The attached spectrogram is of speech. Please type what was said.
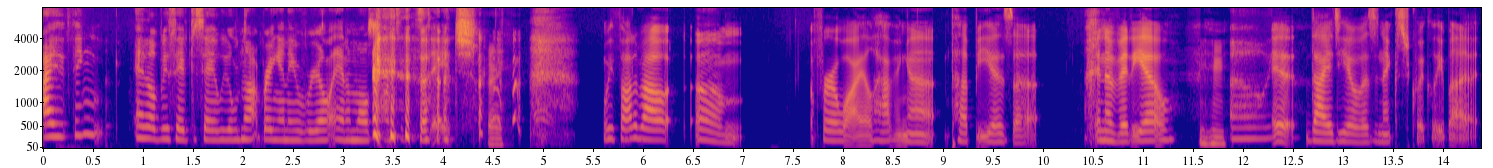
I think it'll be safe to say we will not bring any real animals onto the stage. Okay. we thought about um for a while having a puppy as a in a video Oh, yeah. it, the idea was nixed quickly, but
